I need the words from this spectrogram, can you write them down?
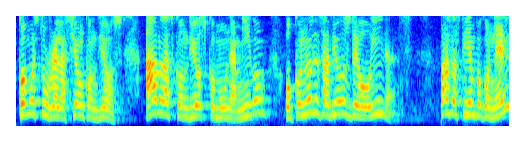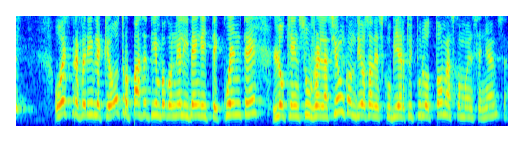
¿Cómo es tu relación con Dios? ¿Hablas con Dios como un amigo o conoces a Dios de oídas? ¿Pasas tiempo con Él? ¿O es preferible que otro pase tiempo con Él y venga y te cuente lo que en su relación con Dios ha descubierto y tú lo tomas como enseñanza?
